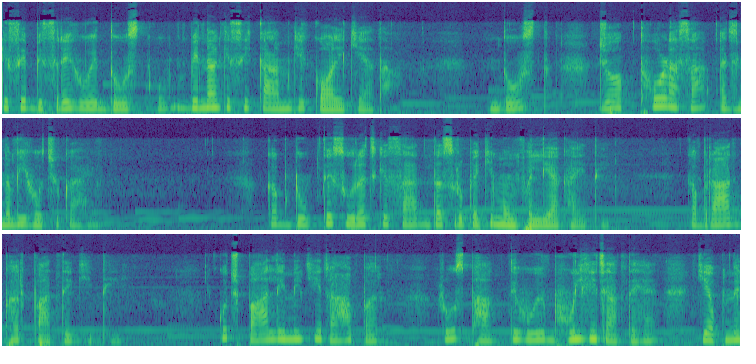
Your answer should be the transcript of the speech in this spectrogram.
किसी बिसरे हुए दोस्त को बिना किसी काम के कॉल किया था। दोस्त, जो अब थोड़ा सा अजनबी हो चुका है। कब डूबते सूरज के साथ दस रुपए की मूंगफलियाँ खाई थी। कब रात भर बातें की थी कुछ पा लेने की राह पर रोज़ भागते हुए भूल ही जाते हैं कि अपने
